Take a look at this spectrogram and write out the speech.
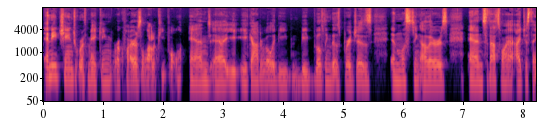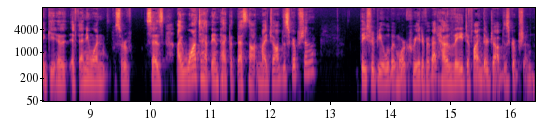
Any change worth making requires a lot of people and uh, you, you got to really be be building those bridges enlisting others and so that's why i just think you know, if anyone sort of says, I want to have impact, but that's not in my job description, they should be a little bit more creative about how they define their job description.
